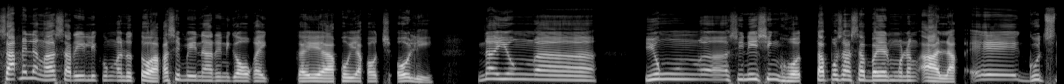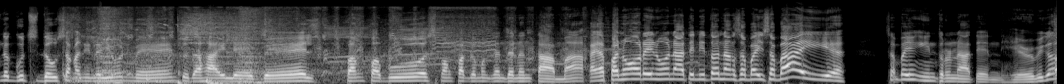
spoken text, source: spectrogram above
Sa akin lang ha, sarili kong ano to ha, kasi may narinig ako kay, kay ah, Kuya Coach Oli na yung ah, yung ah, sinisinghot tapos sasabayan mo ng alak, eh goods na goods daw sa kanila yun, men, to the high level. Pang pabus, pang pagmaganda ng tama. Kaya panoorin ho natin ito ng sabay-sabay. Sabay yung intro natin. Here we go.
